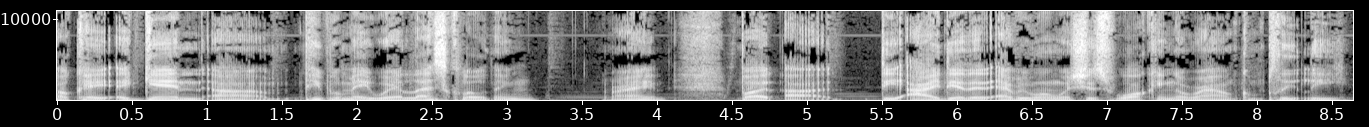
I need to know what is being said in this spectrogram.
Okay, again, um, people may wear less clothing, right? But uh, the idea that everyone was just walking around completely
